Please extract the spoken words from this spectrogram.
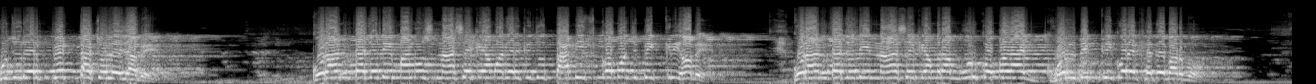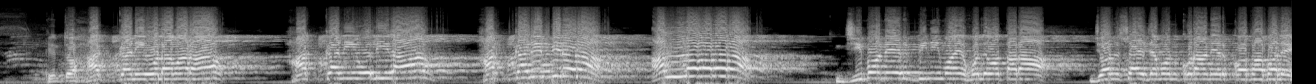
হুজুরের পেটটা চলে যাবে। কোরআনটা যদি মানুষ না শেখে, আমাদের কিছু তাবিজ কবজ বিক্রি হবে। কোরআনটা যদি না শেখে, আমরা মূর্খ পাড়ায় ঘোল বিক্রি করে খেতে পারব। কিন্তু হাক্কানি ওলামারা, হাক্কানি অলিরা হাক্কানি বীরেরা আল্লাহওয়ালারা জীবনের বিনিময় হলেও তারা জলসায় যেমন কোরআনের কথা বলে,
